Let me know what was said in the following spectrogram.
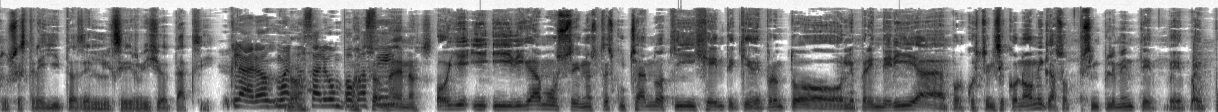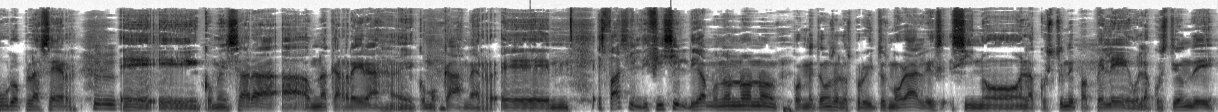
tus estrellitas del servicio de taxi. Claro, bueno, ¿no? es algo un poco Más así. o menos. Oye, y, y digamos, eh, nos está escuchando aquí gente que de pronto le prendería por cuestiones económicas o simplemente eh, eh, puro placer eh, comenzar a, a una carrera como Camer. Eh, es fácil, difícil, digamos, no, no, no, pues metemos a los proyectos morales, sino la cuestión de papeleo, la cuestión de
